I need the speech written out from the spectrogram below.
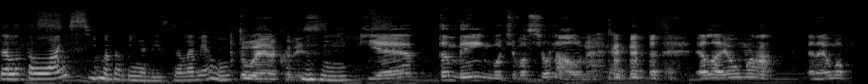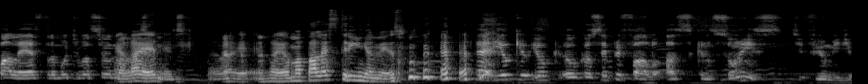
ela tá lá em cima da minha lista, ela é minha 1. do Hércules, Uhum. que é também motivacional, né? ela é uma ela é uma palestra motivacional. Ela é mesmo. Ela é, ela é uma palestrinha mesmo. É, e o que eu, eu- o que eu sempre falo, as canções de filme, de,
